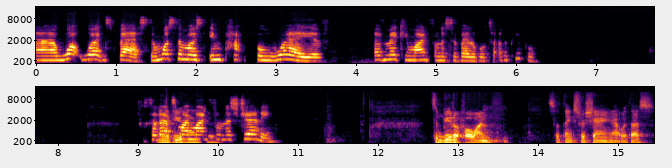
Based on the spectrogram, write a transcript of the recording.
uh, what works best and what's the most impactful way of of making mindfulness available to other people. So that's my mindfulness to. journey. It's a beautiful one. So thanks for sharing that with us.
